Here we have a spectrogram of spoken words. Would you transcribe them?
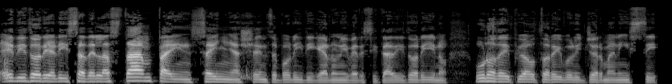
editorialista della stampa, insegna scienze politiche all'Università di Torino, uno dei più autorevoli germanisti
